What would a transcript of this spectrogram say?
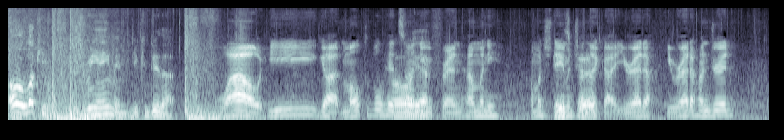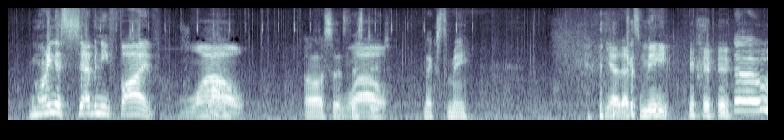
Oh, look, he, he's re-aiming. You can do that. Wow, he got multiple hits Oh, on yeah. you, friend. How many? How much damage on that guy? You're at a. You're at a hundred. Minus seventy-five. Wow. Oh, so it's Wow. this dude next to me. yeah, that's me. No.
